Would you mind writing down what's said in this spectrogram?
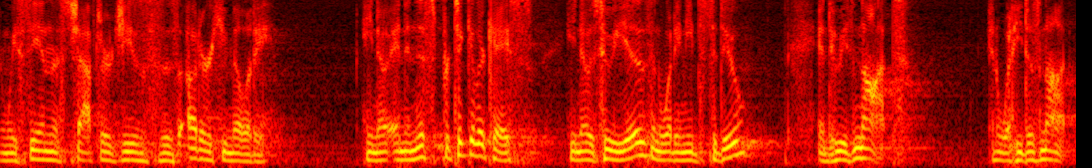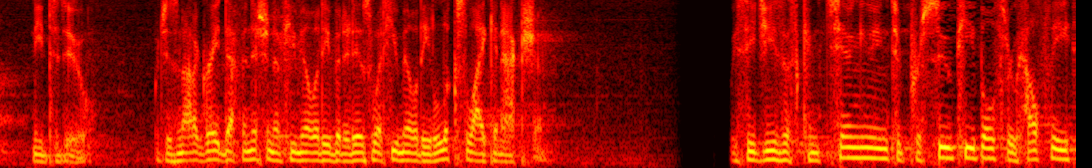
And we see in this chapter Jesus' utter humility. He know, and in this particular case, he knows who he is and what he needs to do, and who he's not and what he does not need to do, which is not a great definition of humility, but it is what humility looks like in action. We see Jesus continuing to pursue people through healthy,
